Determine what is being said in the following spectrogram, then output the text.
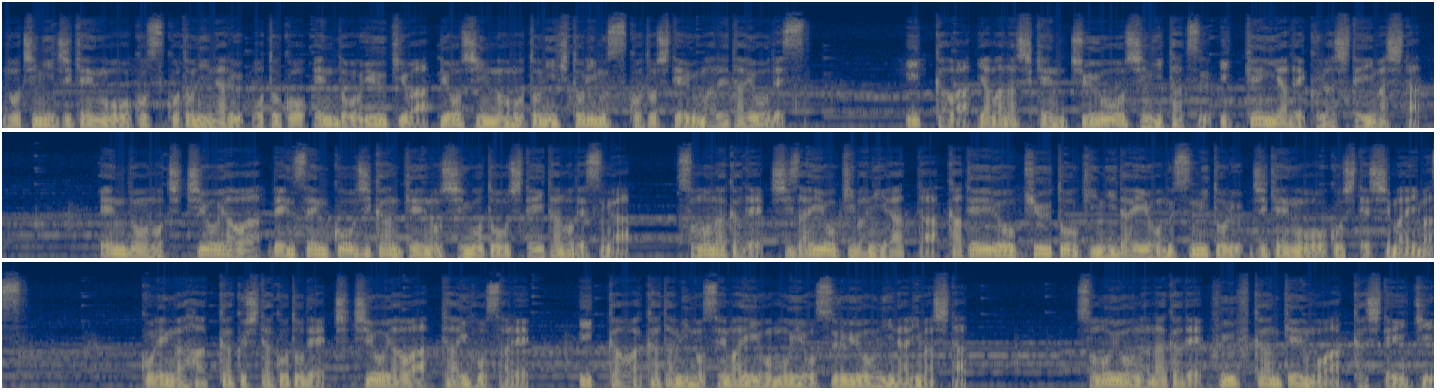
後に事件を起こすことになる男遠藤祐樹は両親のもとに一人息子として生まれたようです。一家は山梨県中央市に立つ一軒家で暮らしていました。遠藤の父親は電線工事関係の仕事をしていたのですが、その中で資材置き場にあった家庭用給湯器2台を盗み取る事件を起こしてしまいます。これが発覚したことで父親は逮捕され、一家は肩身の狭い思いをするようになりました。そのような中で夫婦関係も悪化していき、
